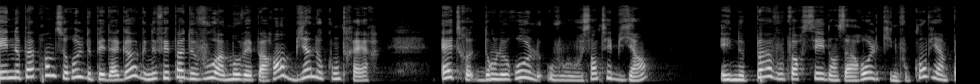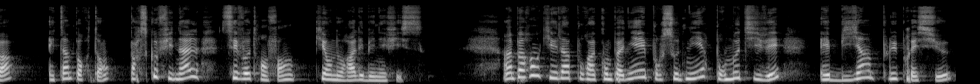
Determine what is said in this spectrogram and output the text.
Et ne pas prendre ce rôle de pédagogue ne fait pas de vous un mauvais parent, bien au contraire. Être dans le rôle où vous vous sentez bien et ne pas vous forcer dans un rôle qui ne vous convient pas est important parce qu'au final, c'est votre enfant qui en aura les bénéfices. Un parent qui est là pour accompagner, pour soutenir, pour motiver, est bien plus précieux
